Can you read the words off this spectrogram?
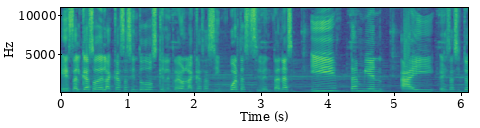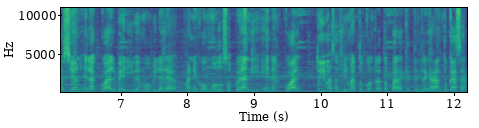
Está el caso de la casa 102 que le entregaron la casa sin puertas y sin ventanas. Y también hay esta situación en la cual Beribe Inmobiliaria manejó un modus operandi en el cual tú ibas a firmar tu contrato para que te entregaran tu casa.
